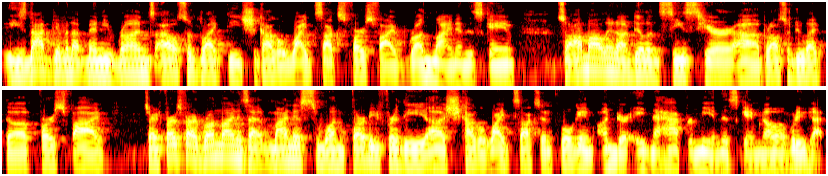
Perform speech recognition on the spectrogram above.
he's not giving up many runs. I also like the Chicago White Sox first five run line in this game. So I'm all in on Dylan Cease here, uh, but also do like the first five. Sorry, first five run line is at minus 130 for the uh, Chicago White Sox and full game under eight and a half for me in this game. Noah, what do you got?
